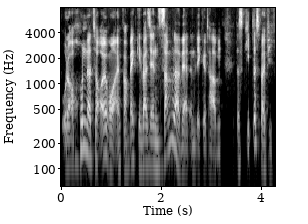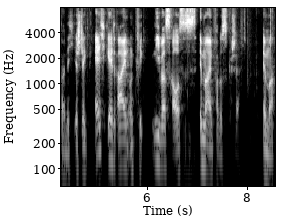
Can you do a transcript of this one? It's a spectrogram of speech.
oder auch Hunderte Euro einfach weggehen, weil sie einen Sammlerwert entwickelt haben. Das gibt es bei FIFA nicht. Ihr steckt echt Geld rein und kriegt nie was raus. Es ist immer ein Verlustgeschäft. Immer.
